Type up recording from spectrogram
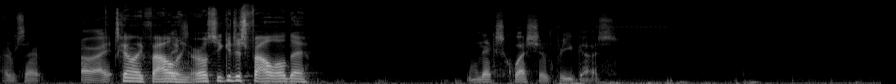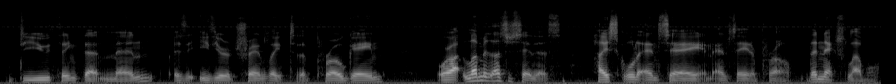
Hundred percent. All right. it's kind of like fouling or else you could just foul all day Next question for you guys. Do you think that men is it easier to translate to the pro game, or uh, let me let's just say this: high school to NCAA and NCAA to pro, the next level,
